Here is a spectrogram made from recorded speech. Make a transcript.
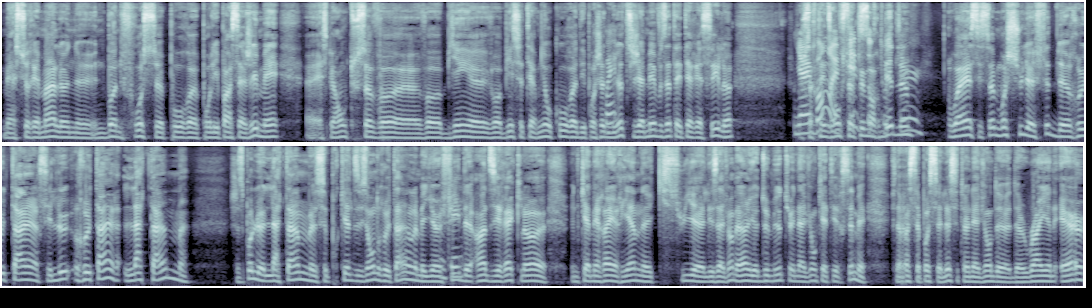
Mais assurément, là, une, une bonne frousse pour, pour les passagers. Mais espérons que tout ça va, va, bien, va bien se terminer au cours des prochaines Ouais. minutes. Si jamais vous êtes intéressé, là, Il y a un certains bon diront que c'est un peu morbide. Là. Ouais, c'est ça. Moi, je suis le fit de Reuters. C'est le Reuters Latam. Je sais pas le Latam, c'est pour quelle division de Reuters, là, mais il y a un Ok. feed en direct, là, une caméra aérienne euh, qui suit euh, les avions. D'ailleurs, il y a deux minutes, il y a un avion qui atterrissait, mais finalement, c'était pas celle-là, c'est un avion de, de Ryanair.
